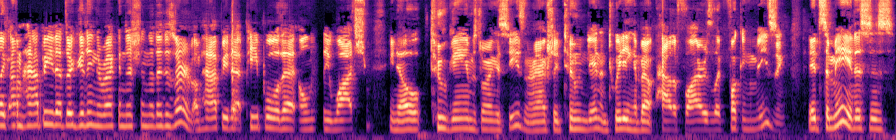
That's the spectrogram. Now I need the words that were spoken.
Like I'm happy that they're getting the recognition that they deserve. I'm happy that people that only watch, you know, two games during a season are actually tuned in and tweeting about how the Flyers look fucking amazing. It to me, this is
